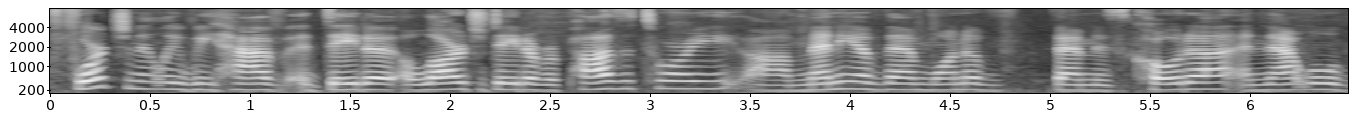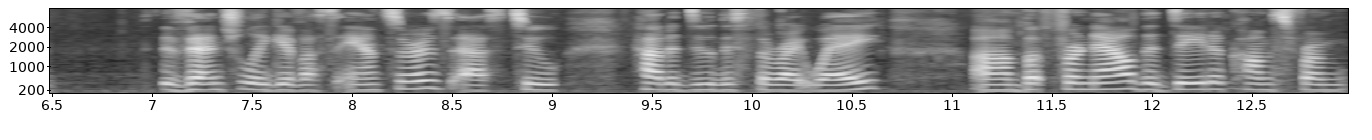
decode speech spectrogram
fortunately, we have a data, a large data repository. Uh, many of them, one of them is CODA, and that will eventually give us answers as to how to do this the right way. Um, but for now, the data comes from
